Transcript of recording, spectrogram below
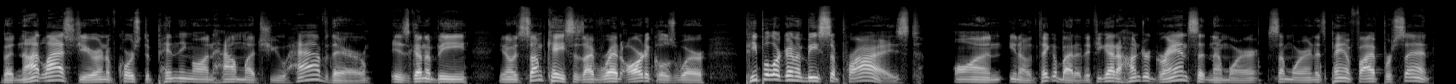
but not last year. And of course, depending on how much you have there, is going to be, you know, in some cases, I've read articles where people are going to be surprised on, you know, think about it. If you got a hundred grand sitting somewhere, somewhere, and it's paying five percent,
